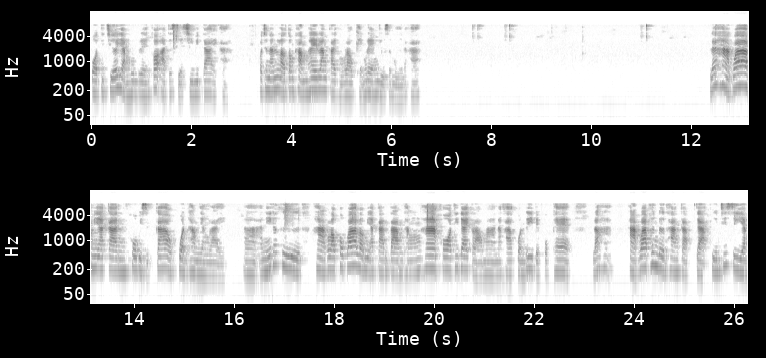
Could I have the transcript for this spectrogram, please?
ปอดติดเชื้ออย่างรุนแรงก็อาจจะเสียชีวิตได้ค่ะ เพราะฉะนั้นเราต้องทำให้ร่างกายของเราแข็งแรงอยู่เสมอนะคะ และหากว่ามีอาการโควิด -19 ควรทำอย่างไรอ่าอันนี้ก็คือหากเราพบว่าเรามีอาการตามทั้ง 5 ข้อที่ได้กล่าวมานะคะ ควรรีบไปพบแพทย์ แล้วหากว่าเพิ่งเดินทางกลับจากพื้นที่เสี่ยง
